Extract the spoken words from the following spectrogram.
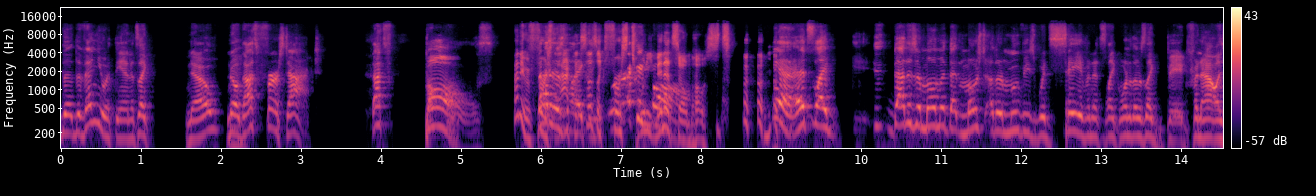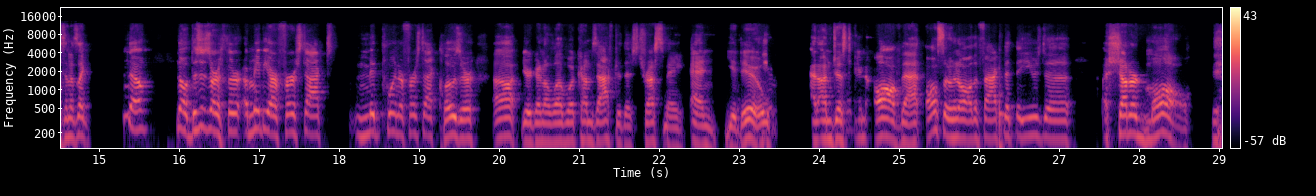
the the venue at the end. It's like, no, no, that's first act. That's balls. Not even first act. like it sounds like first wrecking 20 minutes almost. yeah, it's like that is a moment that most other movies would save, and it's like one of those like big finales, and it's like, no, no, this is our third, maybe our first act midpoint or first act closer. Uh, you're gonna love what comes after this, trust me, and you do. And I'm just in awe of that. Also in awe of the fact that they used a a shuttered mall Yeah.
